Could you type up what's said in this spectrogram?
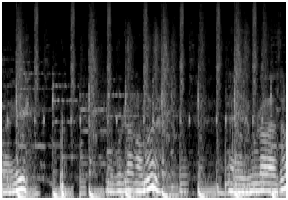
여기 올라가면, 네, 올라가서,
